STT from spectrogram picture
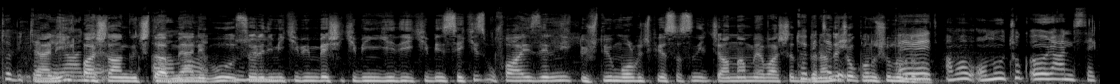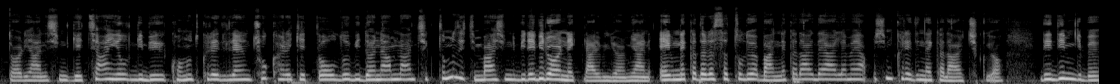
Tabii tabii. Yani, ilk başlangıçta ama- yani bu söylediğim 2005, 2007, 2008 bu faizlerin ilk düştüğü mortgage piyasasının ilk canlanmaya başladığı Tabii, dönemde tabii. çok konuşulurdu Evet ama onu çok öğrendi sektör. Yani şimdi geçen yıl gibi konut kredilerinin çok hareketli olduğu bir dönemden çıktığımız için ben şimdi birebir örnekler biliyorum. Yani ev ne kadara satılıyor, ben ne kadar değerleme yapmışım, kredi ne kadar çıkıyor. Dediğim gibi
